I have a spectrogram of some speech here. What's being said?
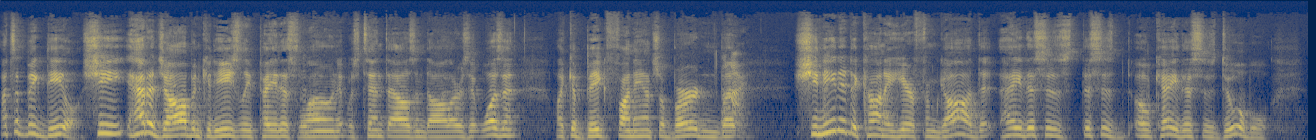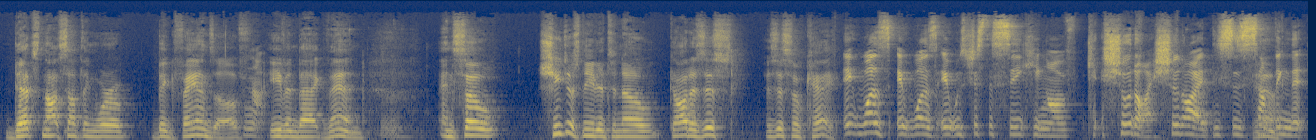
That's a big deal. She had a job and could easily pay this loan. It was $10,000. It wasn't like a big financial burden, but no. she needed to kind of hear from God that, hey, this is, this is okay, this is doable. Debt's not something we're big fans of, no. even back then. Mm. And so she just needed to know, God, is this is this okay? It was, it was, it was just the seeking of, should I, should I, this is something yeah. that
